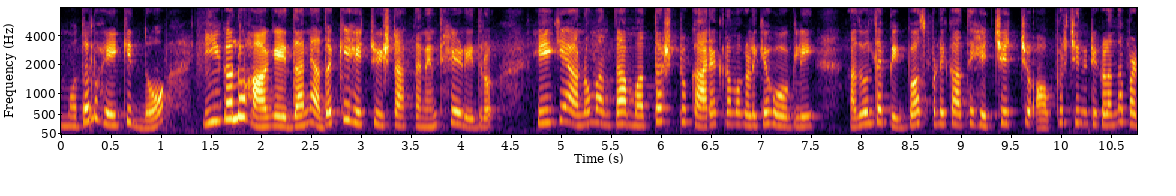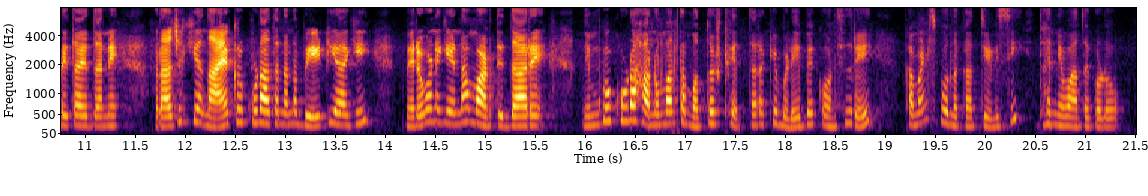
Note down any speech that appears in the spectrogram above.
ಮೊದಲು ಹೇಗಿದ್ನೋ ಈಗಲೂ ಹಾಗೆ ಇದ್ದಾನೆ, ಅದಕ್ಕೆ ಹೆಚ್ಚು ಇಷ್ಟ ಆಗ್ತಾನೆ ಅಂತ ಹೇಳಿದರು. ಹೀಗೆ ಹನುಮಂತ ಮತ್ತಷ್ಟು ಕಾರ್ಯಕ್ರಮಗಳಿಗೆ ಹೋಗಲಿ, ಅದು ಅಲ್ಲದೆ ಬಿಗ್ ಬಾಸ್ ಬಳಿಕ ಆತ ಹೆಚ್ಚೆಚ್ಚು ಆಪರ್ಚುನಿಟಿಗಳನ್ನು ಪಡಿತಾ ಇದ್ದಾನೆ. ರಾಜಕೀಯ ನಾಯಕರು ಕೂಡ ಆತನನ್ನು ಭೇಟಿಯಾಗಿ ಮೆರವಣಿಗೆಯನ್ನು ಮಾಡ್ತಿದ್ದಾರೆ. ನಿಮಗೂ ಕೂಡ ಹನುಮಂತ ಮತ್ತಷ್ಟು ಎತ್ತರಕ್ಕೆ ಬೆಳೀಬೇಕು ಅನಿಸಿದರೆ, ಕಮೆಂಟ್ಸ್ ಮೂಲಕ ತಿಳಿಸಿ. ಧನ್ಯವಾದಗಳು.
